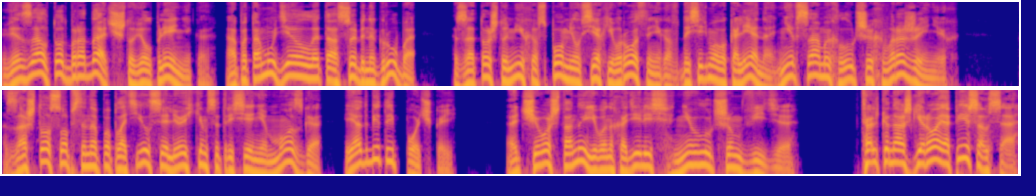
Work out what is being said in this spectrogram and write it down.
Вязал тот бородач, что вел пленника, а потому делал это особенно грубо, за то, что Миха вспомнил всех его родственников до седьмого колена не в самых лучших выражениях. За что, собственно, поплатился легким сотрясением мозга и отбитой почкой, отчего штаны его находились не в лучшем виде. «Только наш герой описался!»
